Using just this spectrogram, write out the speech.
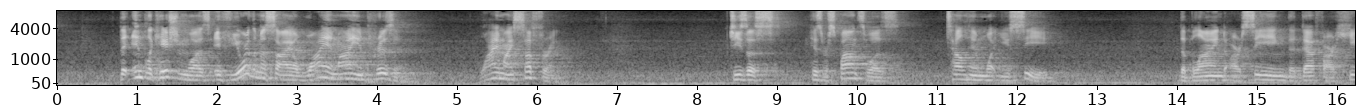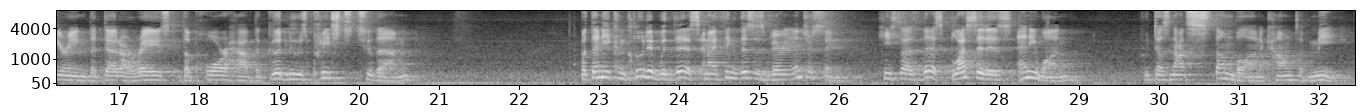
The implication was if you're the Messiah, why am I in prison? Why am I suffering? Jesus, his response was, Tell him what you see the blind are seeing, the deaf are hearing, the dead are raised, the poor have the good news preached to them. But then he concluded with this, and I think this is very interesting. He says this Blessed is anyone who does not stumble on account of me.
